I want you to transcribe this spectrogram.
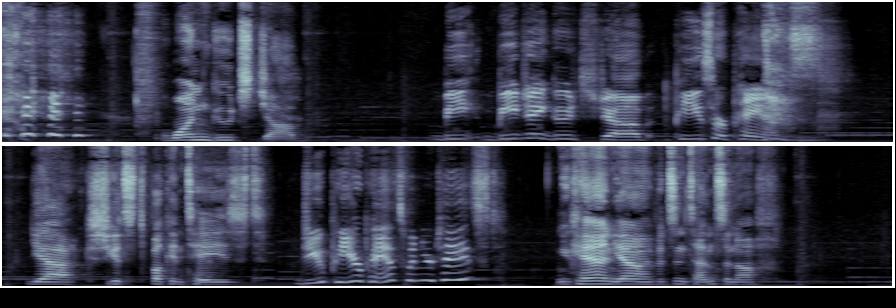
One gooch job. B- BJ Gooch job pees her pants. Yeah, 'cause she gets fucking tased. Do you pee your pants when you're tased? You can, yeah, if it's intense enough.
